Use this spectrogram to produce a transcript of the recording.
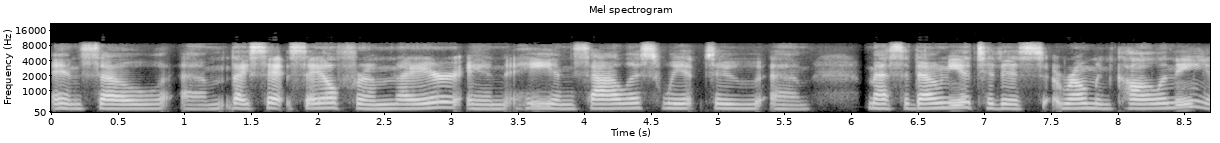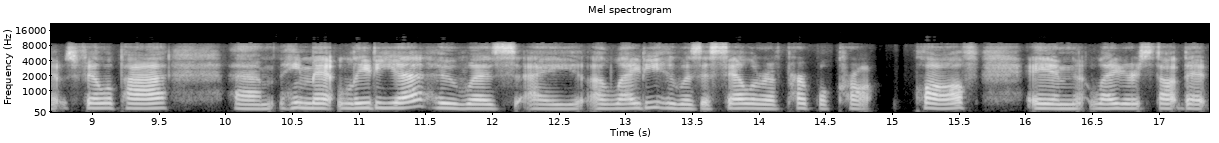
And so um, they set sail from there, and he and Silas went to um, Macedonia to this Roman colony. It was Philippi. Um, he met Lydia, who was a, a lady who was a seller of purple cloth, and later it's thought that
